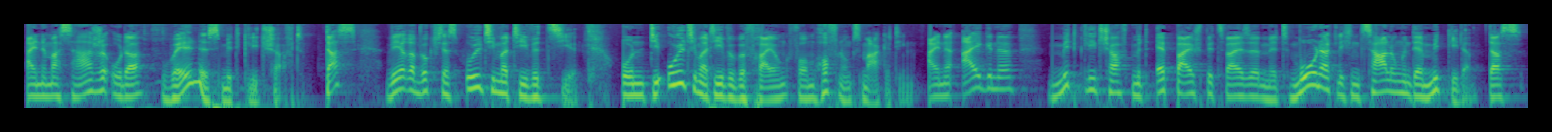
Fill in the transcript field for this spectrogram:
eine Massage- oder Wellness-Mitgliedschaft. Das wäre wirklich das ultimative Ziel und die ultimative Befreiung vom Hoffnungsmarketing. Eine eigene Mitgliedschaft mit App beispielsweise, mit monatlichen Zahlungen der Mitglieder. Das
